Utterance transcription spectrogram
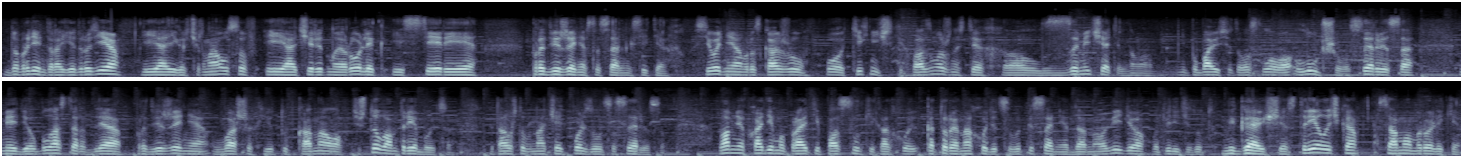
Добрый день, дорогие друзья! Я Игорь Черноусов и очередной ролик из серии продвижения в социальных сетях. Сегодня я вам расскажу о технических возможностях э, замечательного, не побоюсь этого слова, лучшего сервиса Media Blaster для продвижения ваших YouTube каналов. Что вам требуется для того, чтобы начать пользоваться сервисом? Вам необходимо пройти по ссылке, которая находится в описании данного видео. Вот видите, тут мигающая стрелочка в самом ролике.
